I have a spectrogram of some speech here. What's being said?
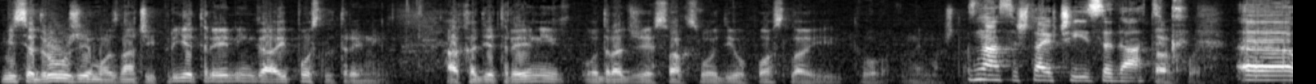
mi se družimo znači prije treninga i posle treninga. A kad je trening, odrađuje svak svoj dio posla i to nema šta. Zna se šta je čiji zadatak. E,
